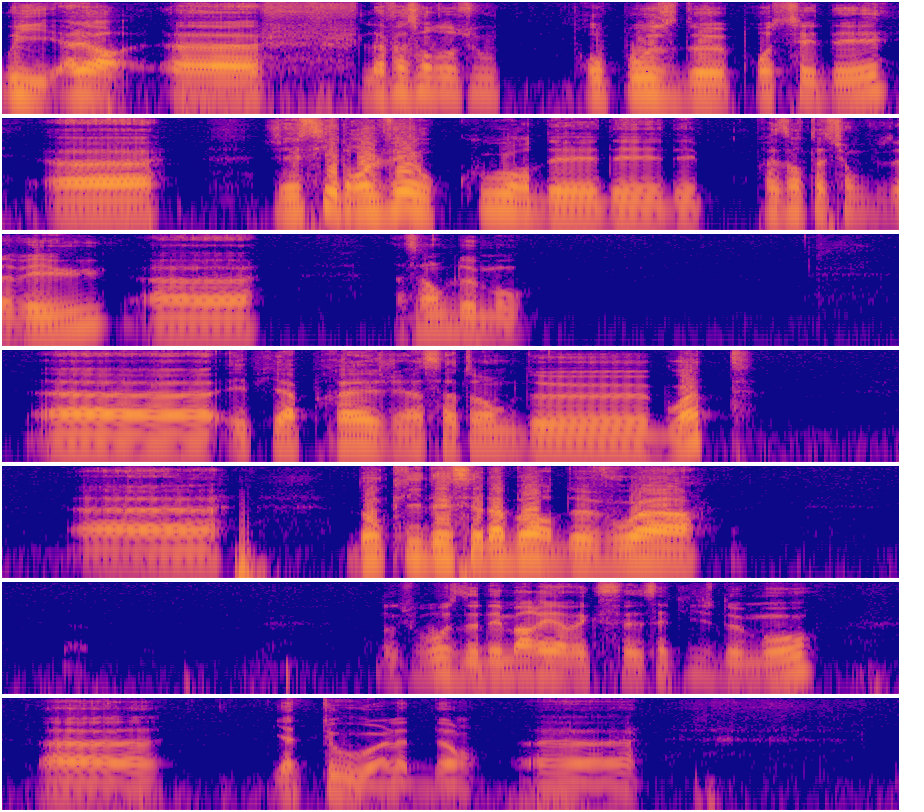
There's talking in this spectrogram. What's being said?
Oui, alors, euh, la façon dont je vous propose de procéder, euh, j'ai essayé de relever au cours des, présentations que vous avez eues euh, un certain nombre de mots. et puis après, j'ai un certain nombre de boîtes. donc l'idée, c'est d'abord de voir... Donc je vous propose de démarrer avec cette liste de mots. Il y a tout hein, là-dedans. Euh,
